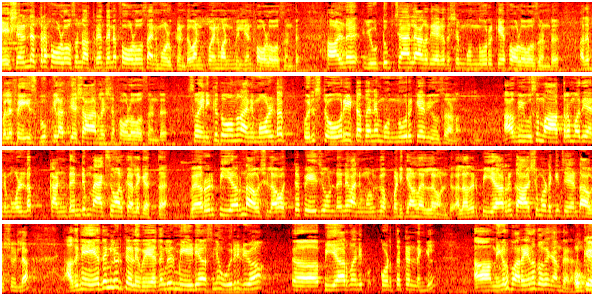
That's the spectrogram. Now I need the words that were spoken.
ഏഷ്യനിൽ എത്ര ഫോളോവേഴ്സ് ഉണ്ട് അത്രയും തന്നെ ഫോളോവേഴ്സ് അനിമോൾക്ക് ഉണ്ട്. One point one million followers ഉണ്ട്. ആളുടെ യൂട്യൂബ് ചാനൽ ആകെ ഏകദേശം മുന്നൂറ് കെ ഫോളോവേഴ്സ് ഉണ്ട്. അതേപോലെ ഫേസ്ബുക്കിൽ അത്യാവശ്യം ആറ് ലക്ഷം ഫോളോവേഴ്സ് ഉണ്ട്. സോ എനിക്ക് തോന്നുന്നു അനിമോളുടെ ഒരു സ്റ്റോറി ഇട്ടാൽ തന്നെ മുന്നൂറ് കെ വ്യൂസ് ആണ്. ആ വ്യൂസ് മാത്രം മതി അനുമോളുടെ കണ്ടന്റ് മാക്സിമം ആൾക്കാരിലേക്ക് എത്താൻ. വേറൊരു പി ആറിന്റെ ആവശ്യമില്ല. ആ ഒറ്റ പേജ് കൊണ്ട് തന്നെ അനുമോൾക്ക് കപ്പടിക്കാനുള്ള എല്ലാം ഉണ്ട്. അല്ലാതെ ഒരു പി ആറിന് കാശ് മുടക്കി ചെയ്യേണ്ട ആവശ്യമില്ല. അതിന് ഏതെങ്കിലും ഒരു തെളിവ് ഏതെങ്കിലും ഒരു മീഡിയാസിന് ഒരു രൂപ പി ആറിന് കൊടുത്തിട്ടുണ്ടെങ്കിൽ നിങ്ങൾ പറയുന്ന തുക ഞാൻ തരാം. ഓക്കെ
